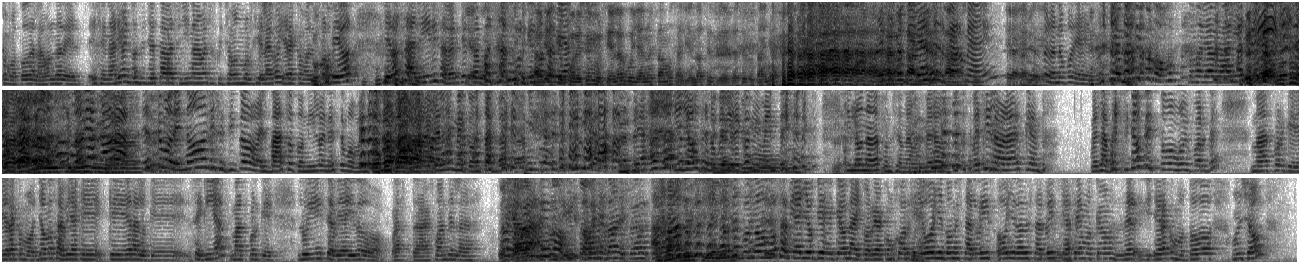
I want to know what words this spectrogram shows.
como toda la onda del escenario, entonces yo estaba así, nada más escuchaba un murciélago y era como de, por Dios, quiero salir y saber qué, ¿Qué está hago? pasando porque no ¿Sabías sabía. que por ese murciélago ya no estamos saliendo hace, desde hace dos años? Por eso no ¿no quería acercarme Ah, a él, Era ese. pero no podía irme. Y aparte es como, como le habla a alguien. Así, no había nada. Es como de, no, necesito el vaso con hilo en este momento ¿no? para que alguien me contacte. Mis clases de física. o sea, Y yo se lo pediré con mi mente. Y no, nada funcionaba. Pero, pues sí, la verdad es que, pues la presión estuvo muy fuerte. Más porque era como, yo no sabía qué, qué era lo que seguía. Más porque Luis se había ido hasta Juan de la... No, y Tostada aparte a sí, como pinches todo cabañas eso. estaban de extremo. Entonces, pues no, no sabía yo qué, qué onda y corría con Jorge. Y yo, oye, ¿dónde está Luis? Oye, ¿dónde está Luis? ¿Qué hacemos? ¿Qué vamos a hacer? Y era como todo un show.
